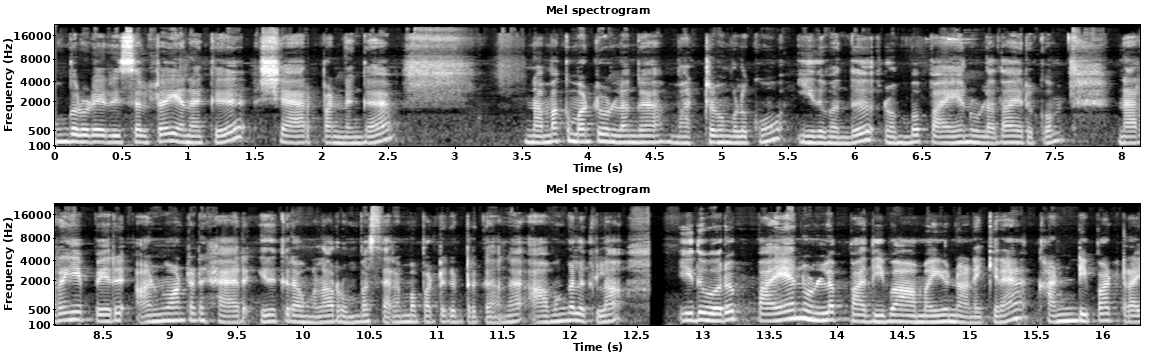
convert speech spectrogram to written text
உங்களுடைய ரிசல்ட்டை எனக்கு ஷேர் பண்ணுங்கள் நமக்கு மட்டும் இல்லைங்க மற்றவங்களுக்கும் இது வந்து ரொம்ப பயனுள்ளதாக இருக்கும். நிறைய பேர் அன்வான்ட் ஹேர் இருக்கிறவங்களாம் ரொம்ப சிரமப்பட்டுக்கிட்டு இருக்காங்க. அவங்களுக்கெல்லாம் இது ஒரு பயனுள்ள பதிவாக அமையும் நினைக்கிறேன். கண்டிப்பாக ட்ரை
